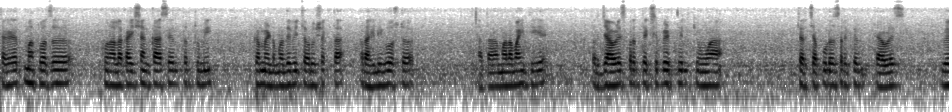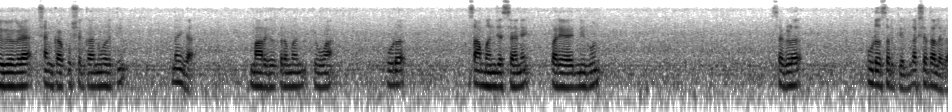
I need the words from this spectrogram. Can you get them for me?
सगळ्यात महत्त्वाचं कोणाला काही शंका असेल तर तुम्ही कमेंटमध्ये विचारू शकता. राहिली गोष्ट. आता मला माहिती आहे तर ज्यावेळेस प्रत्यक्ष भेटतील किंवा चर्चा पुढं सरकेल त्यावेळेस वेगवेगळ्या शंका कुशंकांवरती नाही का मार्गक्रमण किंवा पुढं सामंजस्याने पर्याय निघून सगळं पुढं सरकेल. लक्षात आलं का?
